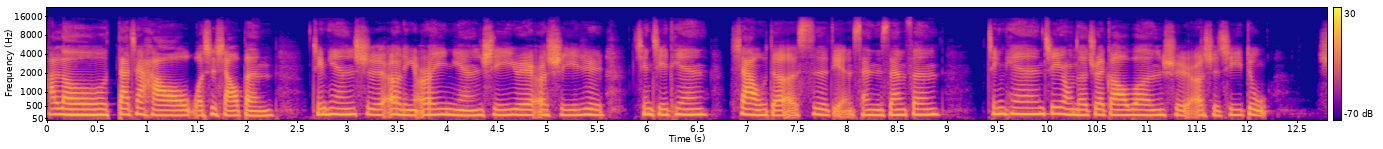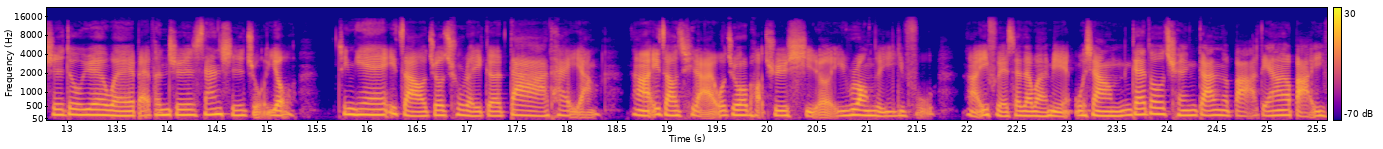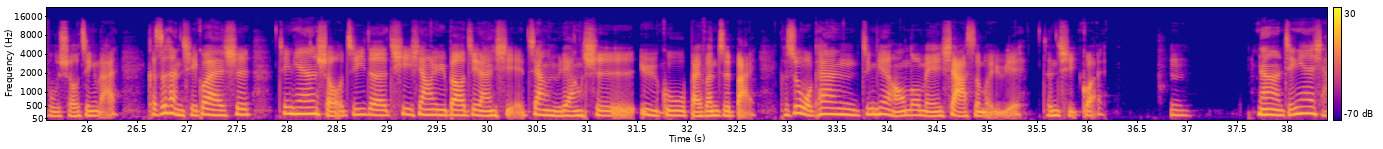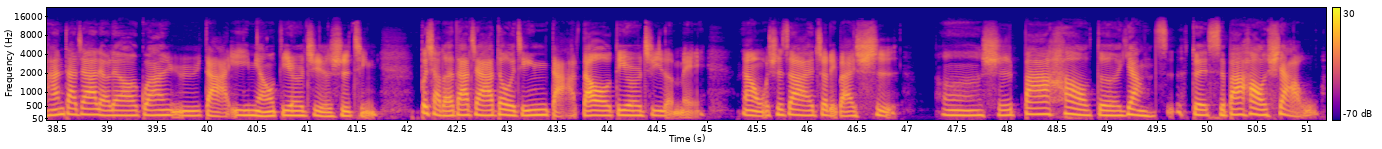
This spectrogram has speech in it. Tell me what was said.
Hello，大家好，我是小本。今天是二零二一年十一月二十一日，星期天下午的四点三十三分。今天基隆的最高温是二十七度，湿度约为百分之三十左右。今天一早就出了一个大太阳，那一早起来我就跑去洗了一 round 的衣服。那衣服也晒在外面，我想应该都全干了吧。等下要把衣服收进来。可是很奇怪的是，今天手机的气象预报竟然写降雨量是预估百分之百，可是我看今天好像都没下什么雨，耶，真奇怪。嗯，那今天想和大家聊聊关于打疫苗第二季的事情。不晓得大家都已经打到第二季了没？那我是在这礼拜四，嗯，十八号的样子，对，十八号下午。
